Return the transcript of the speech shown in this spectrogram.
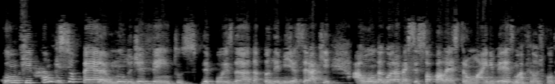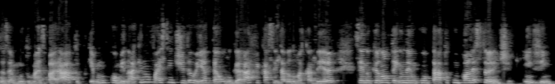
como que, como que se opera o mundo de eventos depois da, da pandemia? Será que a onda agora vai ser só palestra online mesmo? Afinal de contas, é muito mais barato, porque vamos combinar que não faz sentido eu ir até um lugar, ficar sentada numa cadeira, sendo que eu não tenho nenhum contato com o palestrante. Enfim,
